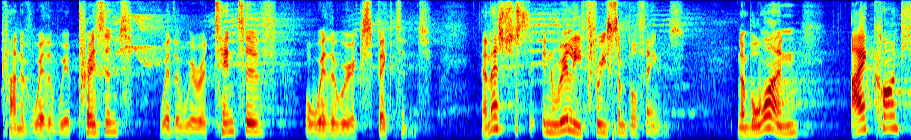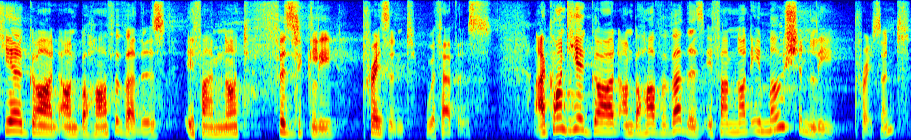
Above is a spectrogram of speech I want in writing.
kind of whether we're present, whether we're attentive, or whether we're expectant. And that's just in really three simple things. Number one, I can't hear God on behalf of others if I'm not physically present with others. I can't hear God on behalf of others if I'm not emotionally present.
